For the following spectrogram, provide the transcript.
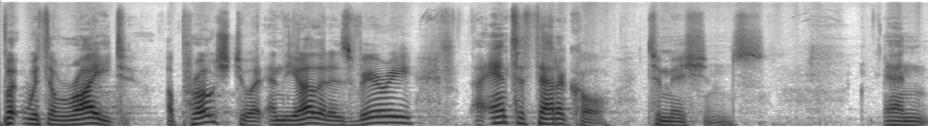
but with a right approach to it, and the other that is very uh, antithetical to missions. And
